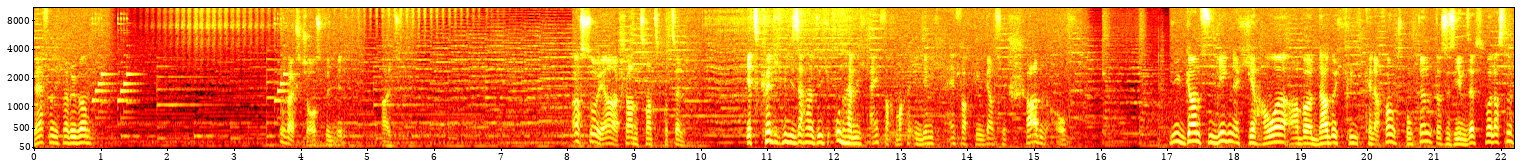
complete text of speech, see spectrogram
Werfen nicht mal rüber. Und reicht Chance für den halt. Ach so, ja, Schaden 20%. Jetzt könnte ich mir die Sache natürlich unheimlich einfach machen, indem ich einfach den ganzen Schaden auf die ganzen Gegner hier haue, aber dadurch kriege ich keine Erfahrungspunkte. Das ist jedem selbst überlassen.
